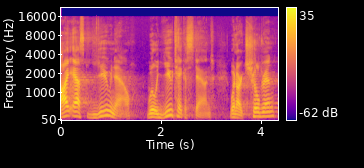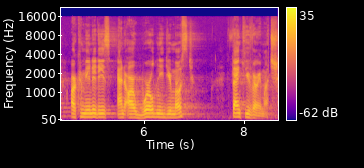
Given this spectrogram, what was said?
I ask you now, will you take a stand when our children, our communities, and our world need you most? Thank you very much.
